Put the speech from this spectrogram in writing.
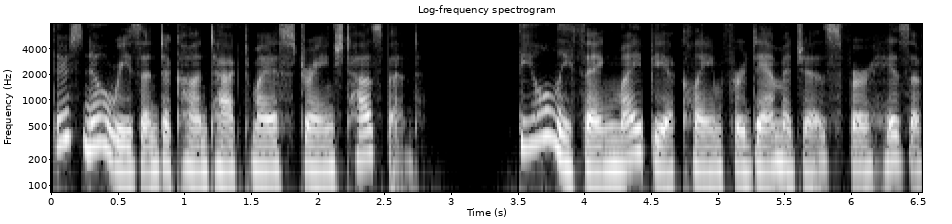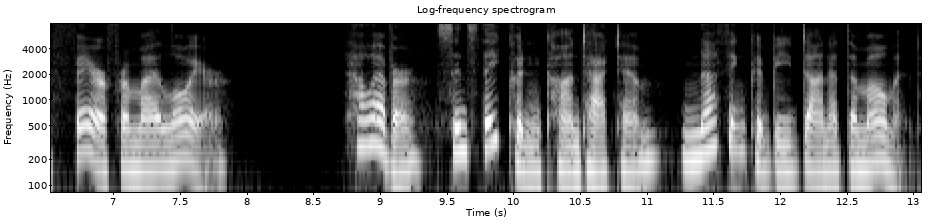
There's no reason to contact my estranged husband. The only thing might be a claim for damages for his affair from my lawyer. However, since they couldn't contact him, nothing could be done at the moment.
